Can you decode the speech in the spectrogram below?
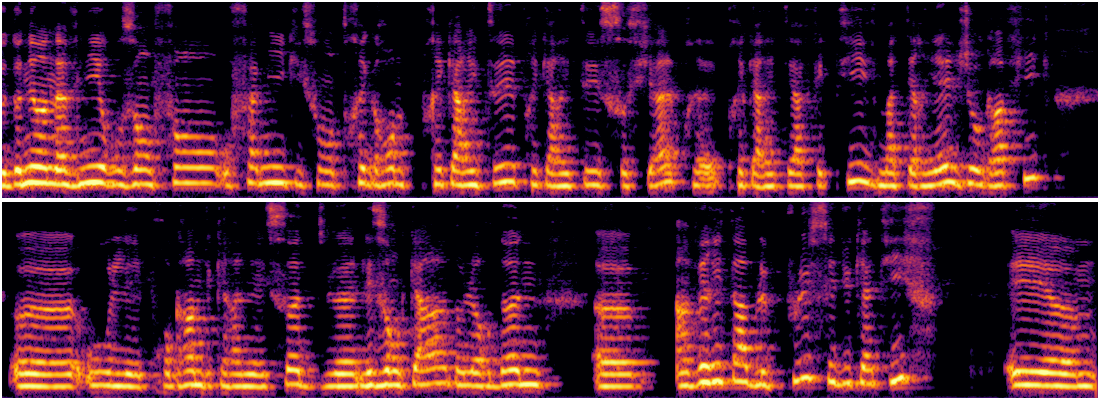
de donner un avenir aux enfants, aux familles qui sont en très grande précarité, précarité sociale, pré précarité affective, matérielle, géographique, euh, où les programmes du Keren Esod les encadrent, leur donnent euh, un véritable plus éducatif. Et euh,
